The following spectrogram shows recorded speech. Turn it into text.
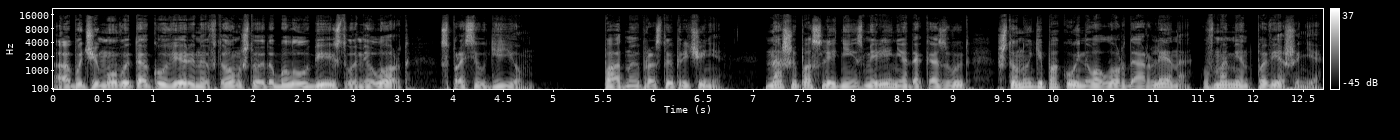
«А почему вы так уверены в том, что это было убийство, милорд?» — спросил Гийом. «По одной простой причине. Наши последние измерения доказывают, что ноги покойного лорда Орлена в момент повешения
